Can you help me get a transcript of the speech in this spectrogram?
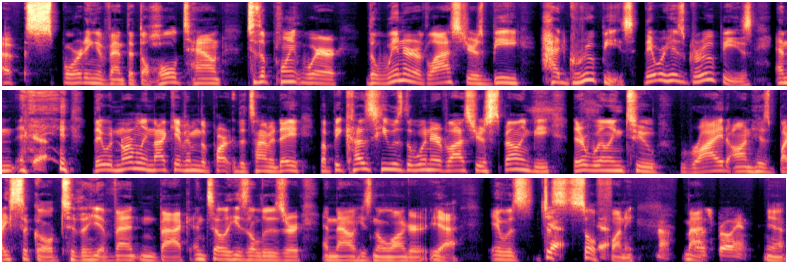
uh, sporting event that the whole town to the point where the winner of last year's bee had groupies. They were his groupies, and they would normally not give him the part the time of day, but because he was the winner of last year's spelling bee, they're willing to ride on his bicycle to the event and back until he's a loser, and now he's no longer. Yeah, it was just so yeah. funny. No, Matt. it was brilliant. Yeah.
